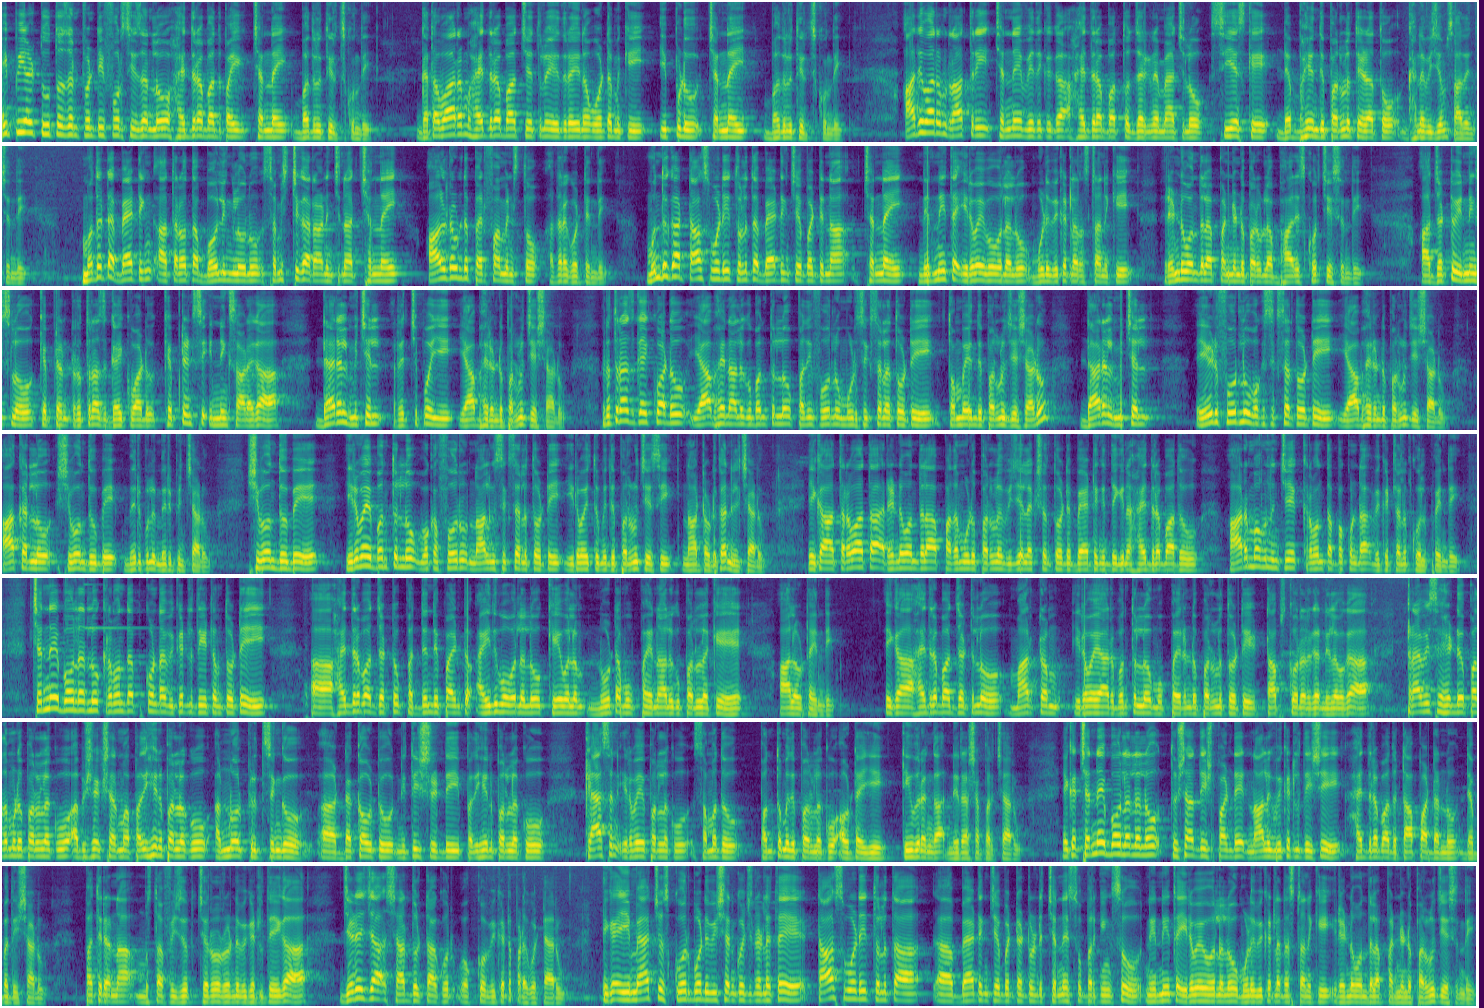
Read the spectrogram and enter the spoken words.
IPL two thousand twenty four సీజన్లో హైదరాబాద్పై చెన్నై బదులు తీర్చుకుంది. గత వారం హైదరాబాద్ చేతిలో ఎదురైన ఓటమికి ఇప్పుడు చెన్నై బదులు తీర్చుకుంది. ఆదివారం రాత్రి చెన్నై వేదికగా హైదరాబాద్తో జరిగిన మ్యాచ్లో సీఎస్కే డెబ్బై ఎనిమిది పరుల తేడాతో ఘన విజయం సాధించింది. మొదట బ్యాటింగ్ ఆ తర్వాత బౌలింగ్లోనూ సమిష్టిగా రాణించిన చెన్నై ఆల్రౌండ్ పెర్ఫార్మెన్స్తో అదరగొట్టింది. ముందుగా టాస్ ఓడి తొలుత బ్యాటింగ్ చేపట్టిన చెన్నై నిర్ణీత ఇరవై ఓవర్లలో మూడు వికెట్ల నష్టానికి రెండు వందల పన్నెండు పరుగుల భారీ స్కోర్ చేసింది. ఆ జట్టు ఇన్నింగ్స్లో captain Ruturaj Gaikwad captaincy innings ఆడగా Daryl Mitchell రెచ్చిపోయి యాభై రెండు పనులు చేశాడు. రుతురాజ్ గైక్వాడ్ యాభై నాలుగు బంతుల్లో పది ఫోర్లు మూడు సిక్సర్లతోటి తొంభై ఎనిమిది పనులు చేశాడు. డారెల్ మిచెల్ ఏడు ఫోర్లు ఒక సిక్సర్ తోటి యాభై రెండు పరుగులు చేశాడు. ఆఖర్లో శివన్ దూబే మెరుపులు మెరిపించాడు. శివన్ దూబే ఇరవై బంతుల్లో ఒక ఫోరు నాలుగు సిక్సర్లతోటి ఇరవై తొమ్మిది పరుగులు చేసి నాటౌట్గా నిలిచాడు. ఇక ఆ తర్వాత రెండు వందల పదమూడు పరుగుల విజయలక్ష్యంతో బ్యాటింగ్ దిగిన హైదరాబాదు ఆరంభం నుంచే క్రమం తప్పకుండా వికెట్లను కోల్పోయింది. చెన్నై బౌలర్లు క్రమం తప్పకుండా వికెట్లు తీయడంతో హైదరాబాద్ జట్టు పద్దెనిమిది పాయింట్ ఐదు ఓవర్లలో కేవలం నూట ముప్పై నాలుగు పరులకే ఆలౌట్ అయింది. ఇక హైదరాబాద్ జట్టులో మార్క్రమ్ ఇరవై ఆరు బంతుల్లో ముప్పై రెండు పరులతోటి టాప్ స్కోరర్గా నిలవగా ట్రావిస్ హెడ్ పదమూడు పరులకు అభిషేక్ శర్మ పదిహేను పరులకు అన్నోల్ ప్రీత్ సింగ్ డక్అవుట్ నితీష్ రెడ్డి పదిహేను పరులకు క్లాసన్ ఇరవై పరులకు సమదు పంతొమ్మిది పరులకు అవుట్ అయ్యి తీవ్రంగా నిరాశపరిచారు. ఇక చెన్నై బౌలర్లలో తుషార్ దేశ్పాండే నాలుగు వికెట్లు తీసి హైదరాబాద్ టాప్ ఆర్డర్ను దెబ్బతీశాడు. పతిరన్న ముస్తాఫిజుర్ చెరో రెండు వికెట్లు తీయగా జడేజా శార్దుల్ ఠాకూర్ ఒక్కో వికెట్ పడగొట్టారు. ఇక ఈ మ్యాచ్ స్కోర్ బోర్డు విషయానికి వచ్చినట్లయితే టాస్ ఓడి తొలుత బ్యాటింగ్ చేపట్టినటువంటి చెన్నై సూపర్ కింగ్స్ నిర్ణీత ఇరవై ఓవర్లలో మూడు వికెట్ల నష్టానికి రెండు వందల పన్నెండు పరుగులు చేసింది.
